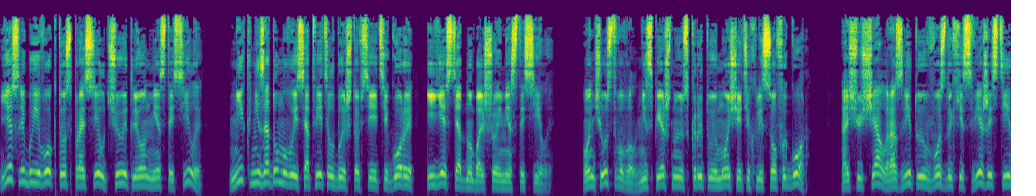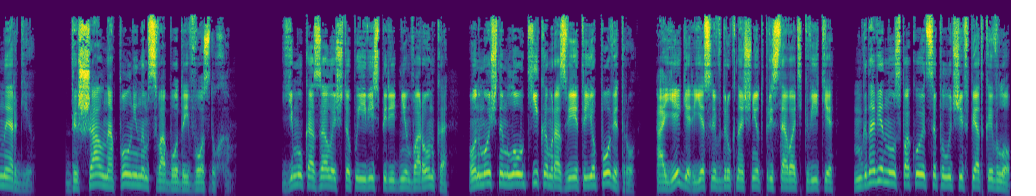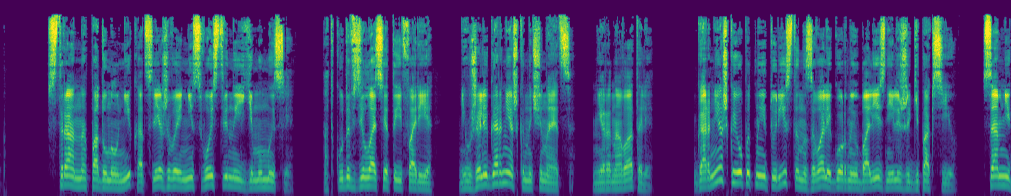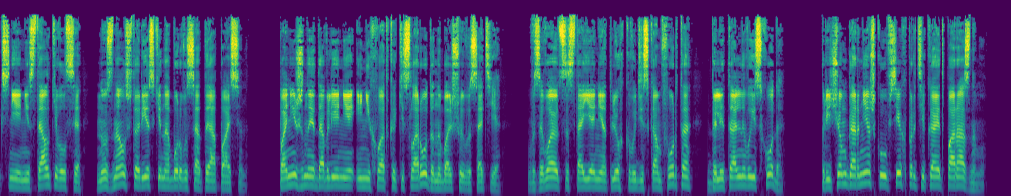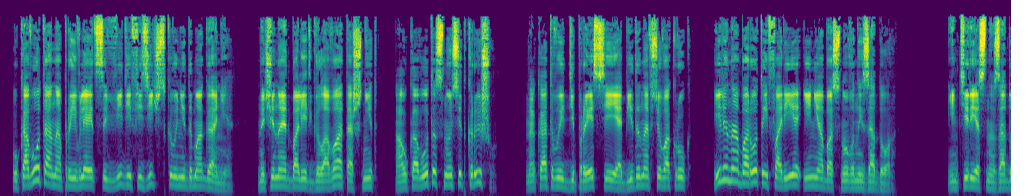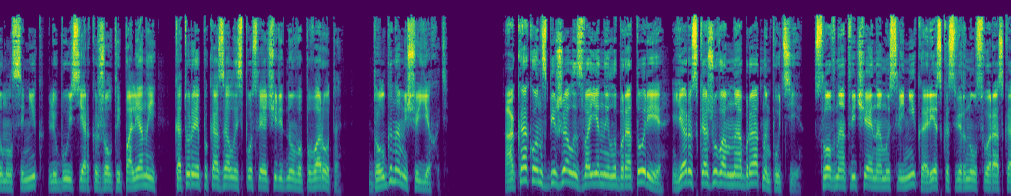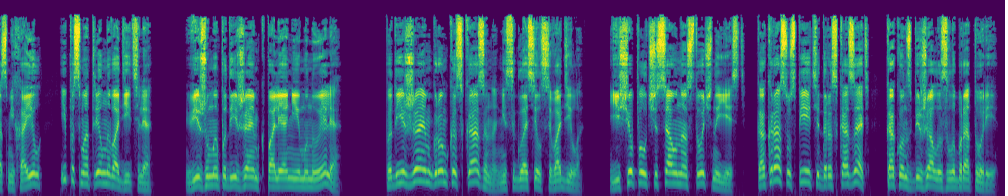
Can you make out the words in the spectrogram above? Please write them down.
Если бы его кто спросил, чует ли он место силы, Ник, не задумываясь, ответил бы, что все эти горы и есть одно большое место силы. Он чувствовал неспешную скрытую мощь этих лесов и гор, ощущал разлитую в воздухе свежесть и энергию, дышал наполненным свободой воздухом. Ему казалось, что появись перед ним воронка, он мощным лоу-киком развеет ее по ветру, а егерь, если вдруг начнет приставать к Вике, мгновенно успокоится, получив пяткой в лоб. Странно, подумал Ник, отслеживая несвойственные ему мысли. Откуда взялась эта эйфория? Неужели горняшка начинается? Не рановато ли? Горняшкой опытные туристы называли горную болезнь или же гипоксию. Сам Ник с ней не сталкивался, но знал, что резкий набор высоты опасен. Пониженное давление и нехватка кислорода на большой высоте вызывают состояние от легкого дискомфорта до летального исхода. Причем горняшка у всех протекает по-разному. У кого-то она проявляется в виде физического недомогания, начинает болеть голова, тошнит, а у кого-то сносит крышу, накатывает депрессия и обида на все вокруг, или наоборот эйфория и необоснованный задор. Интересно, задумался Ник, любуясь ярко-желтой поляной, которая показалась после очередного поворота. Долго нам еще ехать? А как он сбежал из военной лаборатории, я расскажу вам на обратном пути. Словно отвечая на мысли Ника, резко свернул свой рассказ Михаил и посмотрел на водителя. Вижу, мы подъезжаем к поляне Эммануэля. Подъезжаем громко сказано, не согласился водила. Еще полчаса у нас точно есть. Как раз успеете дорассказать, как он сбежал из лаборатории.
